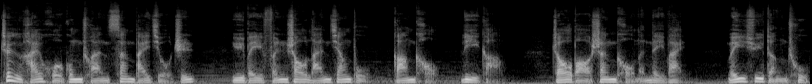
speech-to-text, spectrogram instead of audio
镇海火攻船三百九只，预备焚烧兰江部港口、立港、招宝山口门内外、梅须等处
